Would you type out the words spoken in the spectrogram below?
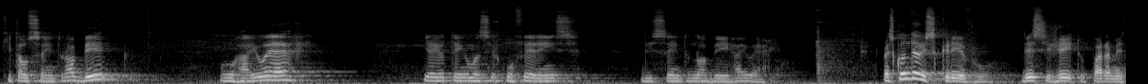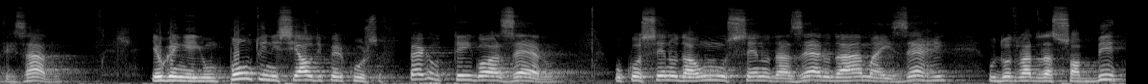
Aqui está o centro AB, um raio R, e aí eu tenho uma circunferência de centro no AB e raio R. Mas quando eu escrevo desse jeito parametrizado, eu ganhei um ponto inicial de percurso. Pega o t igual a zero, o cosseno dá 1, o seno dá zero, dá A mais R, o do outro lado dá só B.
